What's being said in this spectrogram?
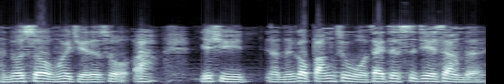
很多时候我们会觉得说啊，也许呃能够帮助我在这世界上的，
